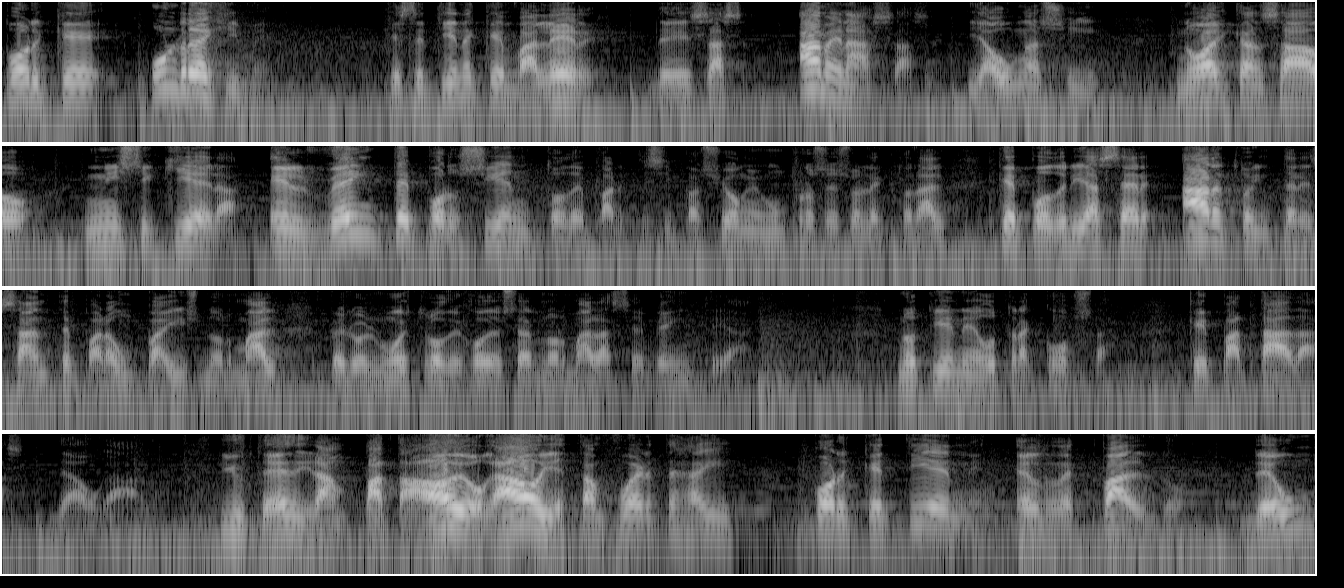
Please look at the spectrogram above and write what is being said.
Porque un régimen que se tiene que valer de esas amenazas y aún así no ha alcanzado ni siquiera el 20% de participación en un proceso electoral que podría ser harto interesante para un país normal, pero el nuestro dejó de ser normal hace 20 años. No tiene otra cosa que patadas de ahogado. Y ustedes dirán, patadas de ahogado y están fuertes ahí, porque tienen el respaldo de un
